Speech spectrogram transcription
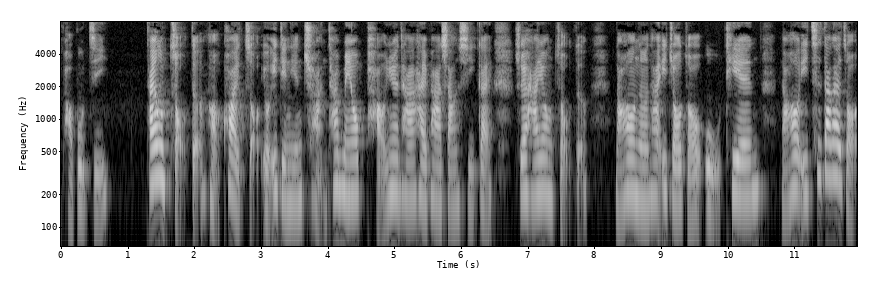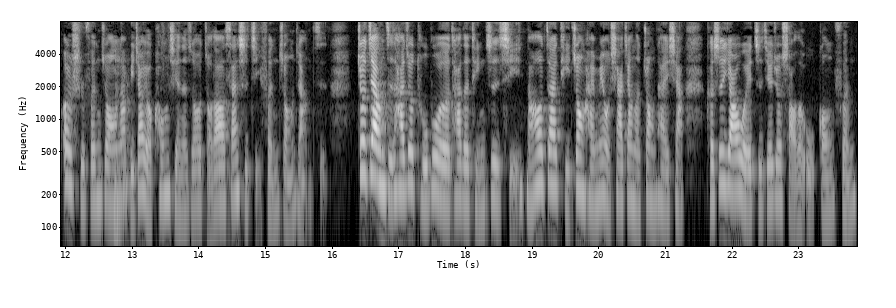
跑步机，他用走的，好快走，有一点点喘，他没有跑，因为他害怕伤膝盖，所以他用走的。然后呢，他一周走五天，然后一次大概走二十分钟，那比较有空闲的时候走到三十几分钟这样子。就这样子，他就突破了他的停滞期，然后在体重还没有下降的状态下，可是腰围直接就少了五公分。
